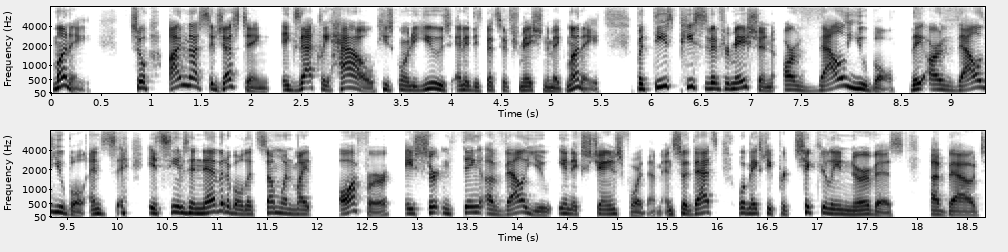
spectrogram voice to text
money. So I'm not suggesting exactly how he's going to use any of these bits of information to make money, but these pieces of information are valuable. They are valuable. And it seems inevitable that someone might offer a certain thing of value in exchange for them. And so that's what makes me particularly nervous about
